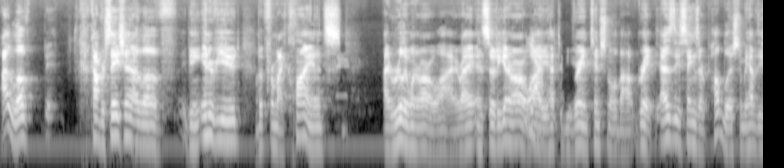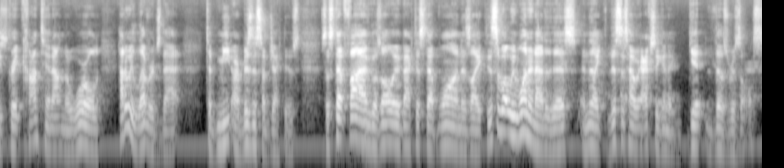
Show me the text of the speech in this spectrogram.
I love conversation. I love being interviewed, but for my clients, I really want an ROI, right? And so to get an ROI, yeah. you have to be very intentional about great. As these things are published and we have these great content out in the world, how do we leverage that to meet our business objectives? So step five goes all the way back to step one is like, this is what we wanted out of this. And like, this is how we're actually going to get those results.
